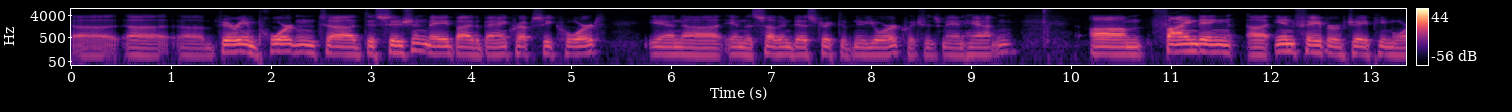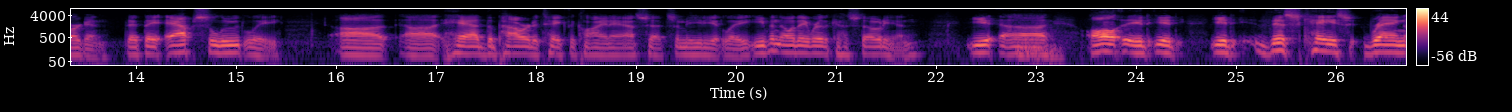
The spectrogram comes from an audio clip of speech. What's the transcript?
very important uh, decision made by the bankruptcy court in, uh, in the Southern District of New York, which is Manhattan, um, finding uh, in favor of JP Morgan that they absolutely uh, uh, had the power to take the client assets immediately, even though they were the custodian. Uh, all it, it, it, this case rang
